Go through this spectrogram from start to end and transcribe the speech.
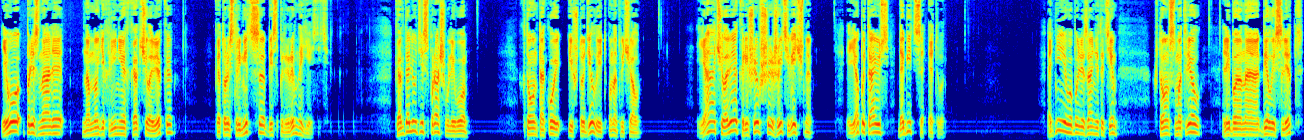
Его признали на многих линиях как человека, который стремится беспрерывно ездить. Когда люди спрашивали его, кто он такой и что делает, он отвечал, «Я человек, решивший жить вечно, и я пытаюсь добиться этого». Одни его были заняты тем, что он смотрел либо на белый след,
